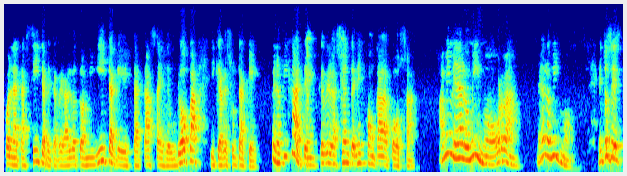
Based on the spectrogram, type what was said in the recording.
con la tacita que te regaló tu amiguita, que esta taza es de Europa y que resulta que. Bueno, fíjate qué relación tenés con cada cosa. A mí me da lo mismo, ¿verdad? Me da lo mismo. Entonces,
